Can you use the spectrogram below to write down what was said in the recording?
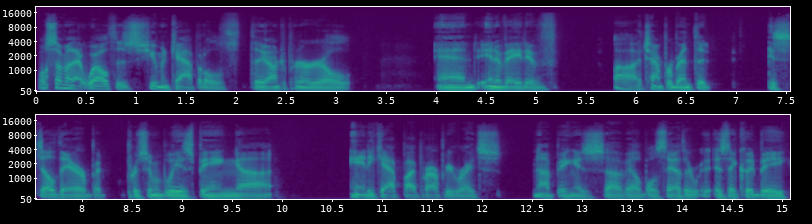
Well, some of that wealth is human capital, the entrepreneurial and innovative uh, temperament that is still there, but presumably is being handicapped by property rights not being as uh, available as they other as they could be.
